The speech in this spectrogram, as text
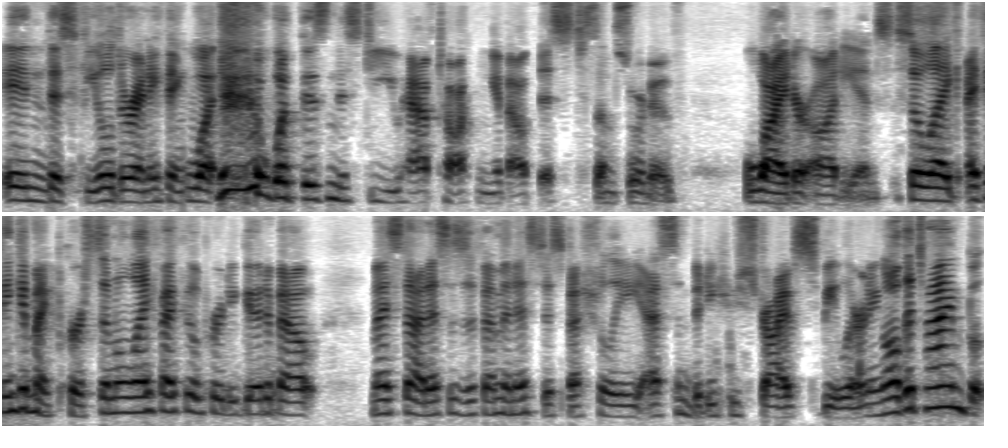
in this field or anything what what business do you have talking about this to some sort of wider audience so like i think in my personal life i feel pretty good about my status as a feminist especially as somebody who strives to be learning all the time but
